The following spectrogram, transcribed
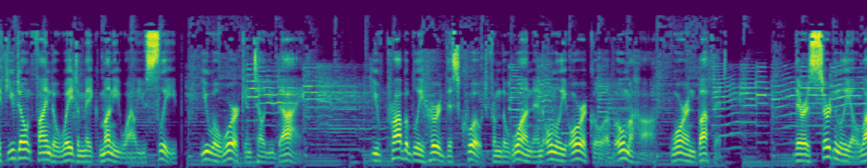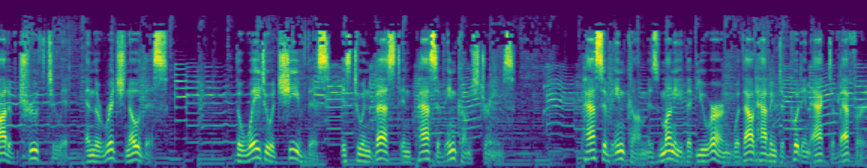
If you don't find a way to make money while you sleep, you will work until you die. You've probably heard this quote from the one and only Oracle of Omaha, Warren Buffett. There is certainly a lot of truth to it, and the rich know this. The way to achieve this is to invest in passive income streams. Passive income is money that you earn without having to put in active effort.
